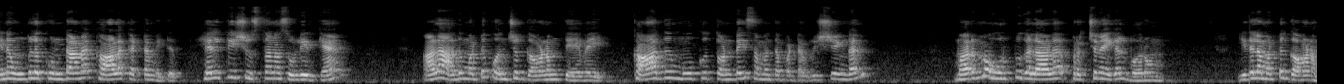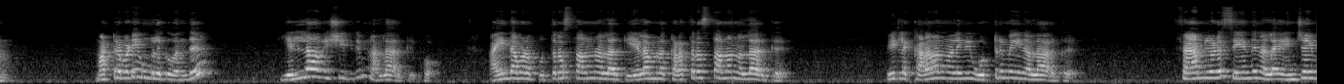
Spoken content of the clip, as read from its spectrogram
ஏன்னா உங்களுக்கு உண்டான காலகட்டம் இது. ஹெல்த் இஷ்யூஸ் தான் நான் சொல்லியிருக்கேன். ஆனால் அது மட்டும் கொஞ்சம் கவனம் தேவை. காது மூக்கு தொண்டை சம்பந்தப்பட்ட விஷயங்கள் மர்ம உறுப்புகளால் பிரச்சனைகள் வரும். இதில் மட்டும் கவனம். மற்றபடி உங்களுக்கு வந்து எல்லா விஷயத்திலையும் நல்லா இருக்கு இப்போ. ஐந்தாம் இட புத்திரஸ்தானம் நல்லா இருக்கு. ஏழாம் இட கலத்திரஸ்தானம் நல்லா இருக்கு. வீட்டில் கணவன் மனைவி ஒற்றுமை நல்லா இருக்கு. ஃபேமிலியோட சேர்ந்து நல்லா என்ஜாய்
